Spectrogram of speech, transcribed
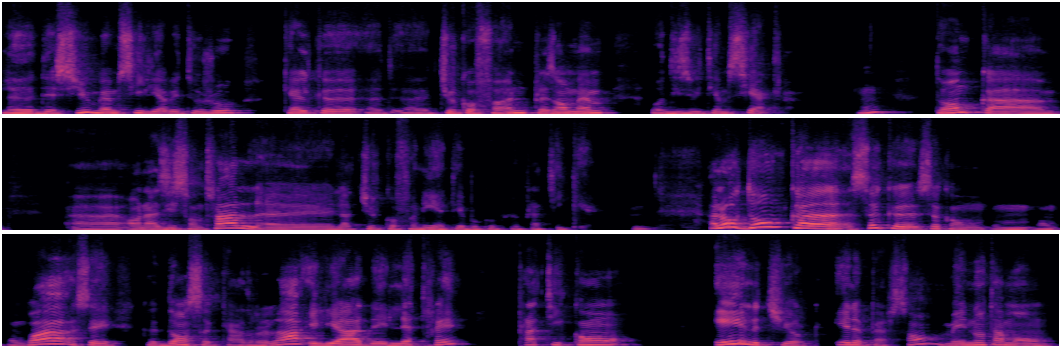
le dessus, même s'il y avait toujours quelques euh, euh, turcophones présents même au XVIIIe siècle. Hmm? Donc, euh, en Asie centrale, la turcophonie était beaucoup plus pratiquée. Hmm? Alors donc, ce ce qu'on on voit, c'est que dans ce cadre-là, il y a des lettrés pratiquant et le turc et le persan, mais notamment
